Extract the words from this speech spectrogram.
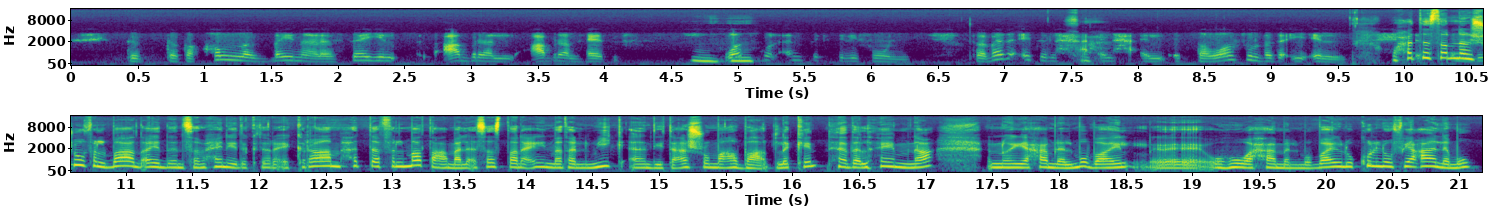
تتقلص بين رسائل عبر عبر الهاتف. وادخل امسك تليفوني. فبدأت الح... الح... التواصل بدأ يقل. وحتى صرنا نشوف البعض أيضا سامحيني دكتورة إكرام حتى في المطعم على أساس طالعين مثلا ال weekend يتعشوا مع بعض. لكن هذا لا يمنع إنه هي حاملة الموبايل وهو حامل الموبايل وكله في عالمه.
